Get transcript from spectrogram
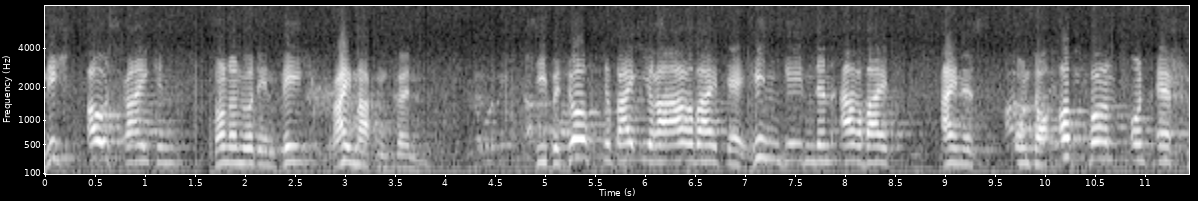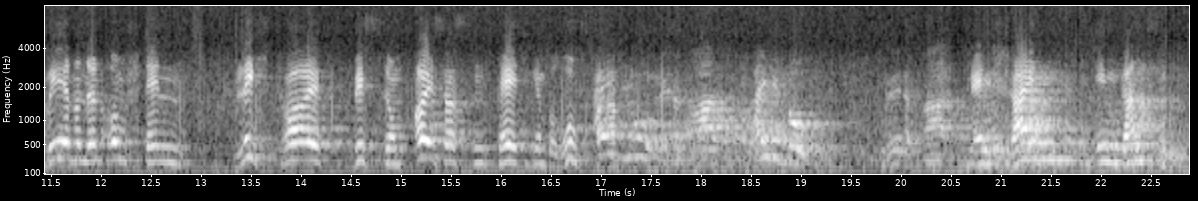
nicht ausreichen, sondern nur den Weg freimachen können. Sie bedurfte bei ihrer Arbeit der hingebenden Arbeit eines unter Opfern und erschwerenden Umständen pflichttreu bis zum äußersten tätigen Berufsbeamten. Entscheidend im Ganzen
